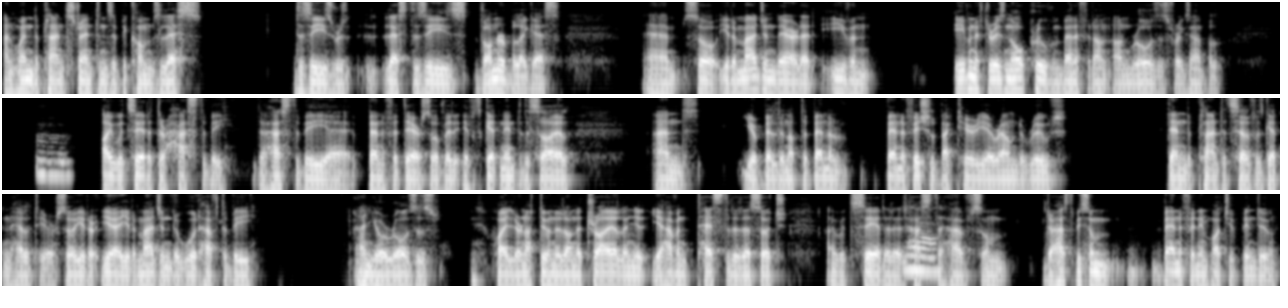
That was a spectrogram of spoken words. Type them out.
And when the plant strengthens, it becomes less disease, less disease vulnerable, I guess. Um, so you'd imagine there that even even if there is no proven benefit on, on roses, for example, mm-hmm. I would say that there has to be there has to be a benefit there. So if, it, if it's getting into the soil and you're building up the bene- beneficial bacteria around the root, then the plant itself is getting healthier. So you'd, yeah, you'd imagine there would have to be, and your roses, while you're not doing it on a trial and you, you haven't tested it as such, I would say that it yeah. has to have some, there has to be some benefit in what you've been doing.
